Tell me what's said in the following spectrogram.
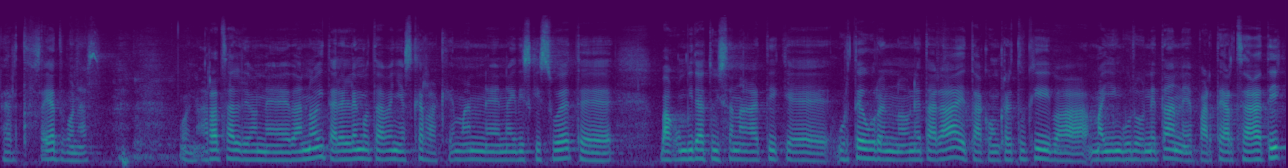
zertu, saiatu bonaz. Bueno, arratzalde hon e, danoi, eta lehenko eta bain eskerrak eman e, nahi dizkizuet, e, ba, gonbidatu izanagatik e, urte hurren honetara, eta konkretuki ba, mai inguru honetan e, parte hartzagatik,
